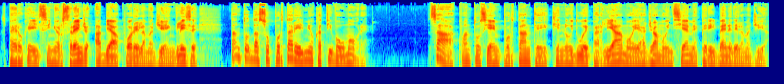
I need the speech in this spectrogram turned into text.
Spero che il signor Strange abbia a cuore la magia inglese, tanto da sopportare il mio cattivo umore. Sa quanto sia importante che noi due parliamo e agiamo insieme per il bene della magia.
